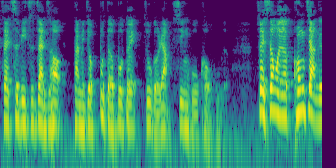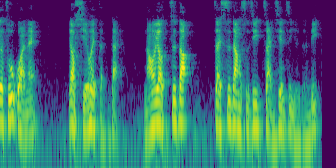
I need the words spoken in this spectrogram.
在赤壁之战之后，他们就不得不对诸葛亮心服口服了。所以，身为一个空降一个主管呢，要学会等待，然后要知道在适当时机展现自己的能力。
